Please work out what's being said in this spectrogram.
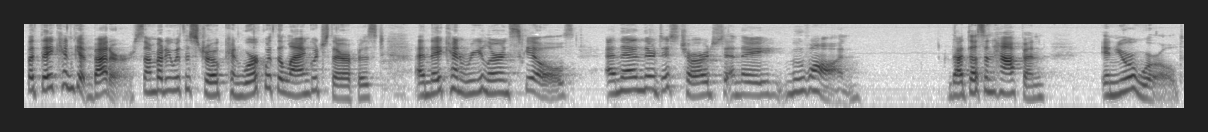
but they can get better. Somebody with a stroke can work with a language therapist, and they can relearn skills and then they're discharged and they move on. That doesn't happen in your world.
